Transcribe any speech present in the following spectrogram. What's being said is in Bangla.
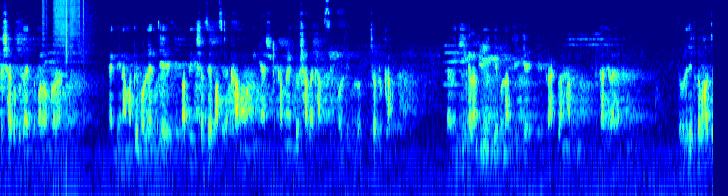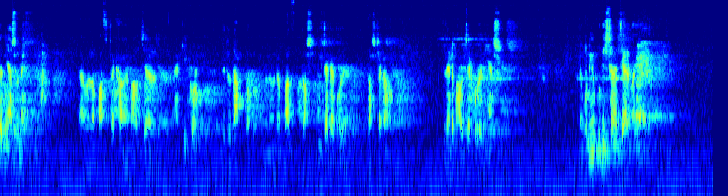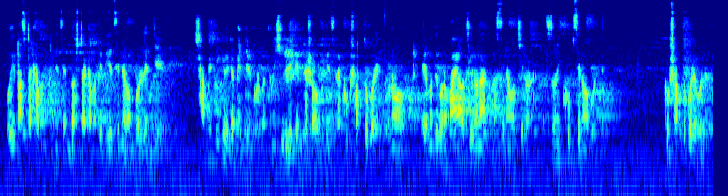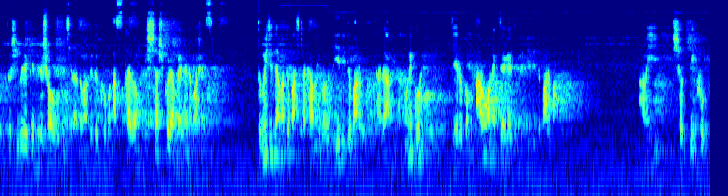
পেশাগত দায়িত্ব পালন করা। একদিন আমাকে বললেন যে, পাবলিকেশনসে পাঁচটা খাম আমাকে নিয়ে আসুন। খাম একদম সাদা খাম সিম্পল যেগুলো, ছোটো খাম। নিয়ে গেলাম, নিয়ে গিয়ে বললাম যে যে রাখলাম, আপনি কাজে লাগাবেন। তো বলে, যেটা তো ভাউচার নিয়ে আসুন আমি বললাম, পাঁচটা খামে ভাউচার কি করব? যেটা দাম কত? মানে ওটা পাঁচ, দশ দুই টাকা করে দশ টাকা হবে। সেটা একটা ভাউচার করে নিয়ে আসুন মানে উনিও প্রতিষ্ঠানের চেয়ারম্যান ওই পাঁচটা খাবার কিনেছেন, দশ টাকা আমাকে দিয়েছেন এবং বললেন যে, সামনের দিকে এটা মেনটেন করবে। তুমি শিবিরের কেন্দ্র সভাপতি ছিলে, খুব শক্ত করে, কোনো এর মধ্যে কোনো মায়াও ছিল না, কোনো সিনেমাও ছিল না। উনি খুব সিনেমা করতেন। খুব শক্ত করে বলেন তুমি তো শিবিরের কেন্দ্রীয় সভাপতি ছিল তোমাকে তো খুব আস্থা এবং বিশ্বাস করে আমরা এখানে বসাইছি। তুমি যদি আমাকে পাঁচটা খাম এভাবে দিয়ে দিতে পারো, তাহলে আমি মনে করব যে এরকম আরও অনেক জায়গায় তুমি দিয়ে দিতে পারবা। আমি সত্যি খুব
